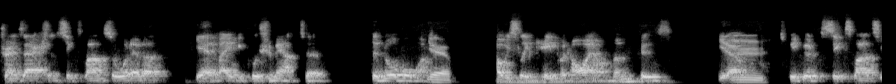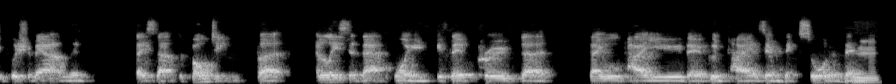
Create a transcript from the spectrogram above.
transactions, six months or whatever, yeah, maybe push them out to the normal one. Yeah. Obviously, keep an eye on them because you know Mm, to be good for six months, you push them out and then they start defaulting. But at least at that point, if they've proved that they will pay you, they're good payers, everything's sorted, then mm.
